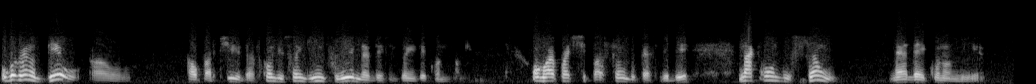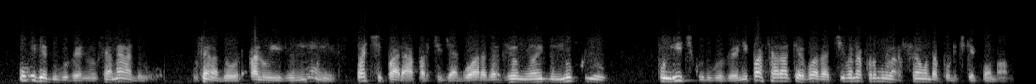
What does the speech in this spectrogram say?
O governo deu ao, ao partido as condições de influir nas decisões econômicas. Uma maior participação do PSDB na condução né, da economia. O líder do governo no Senado, o senador Aloysio Nunes participará a partir de agora das reuniões do núcleo político do governo e passará a ter voz ativa na formulação da política econômica.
